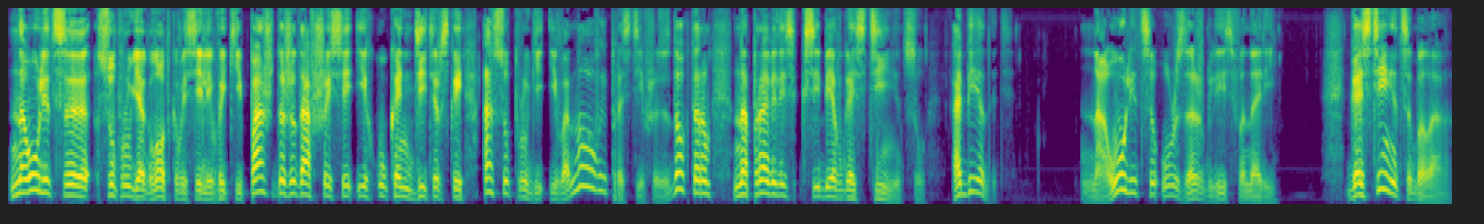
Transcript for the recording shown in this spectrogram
На улице супруги Оглотковы сели в экипаж, дожидавшийся их у кондитерской, а супруги Ивановы, простившись с доктором, направились к себе в гостиницу обедать. На улице уж зажглись фонари. Гостиница была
